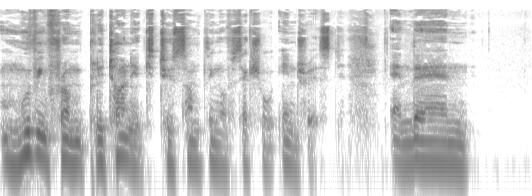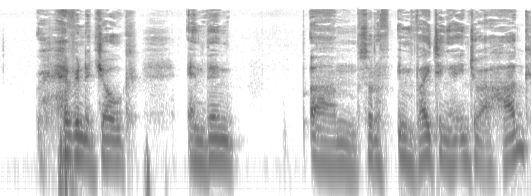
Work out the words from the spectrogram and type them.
moving from platonic to something of sexual interest. And then having a joke and then um, sort of inviting her into a hug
